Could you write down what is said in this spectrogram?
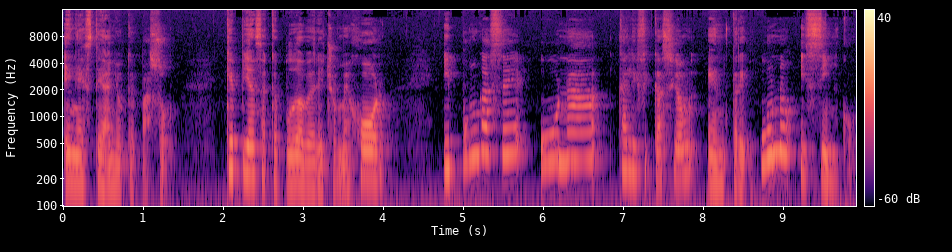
en este año que pasó, qué piensa que pudo haber hecho mejor y póngase una calificación entre 1 y 5,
